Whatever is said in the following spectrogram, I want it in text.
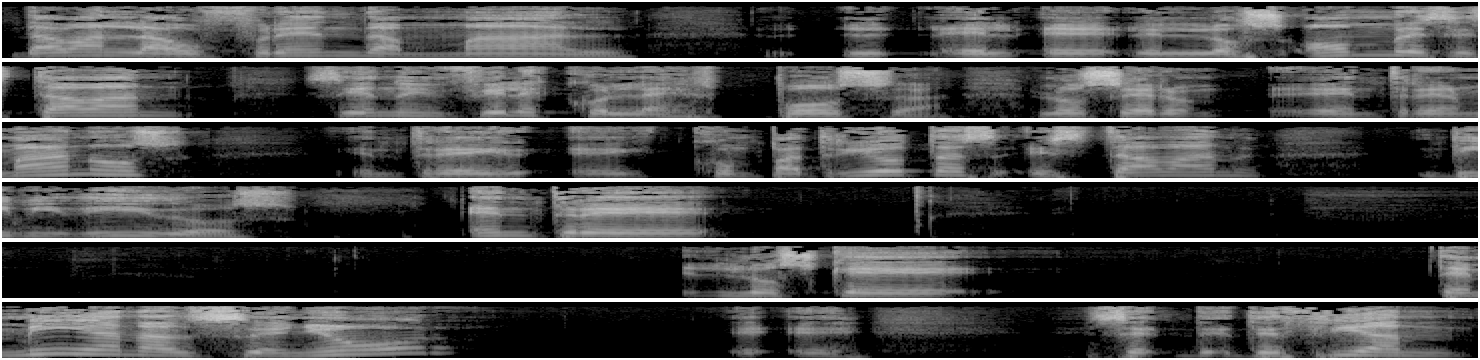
daban la ofrenda mal. los hombres estaban siendo infieles con la esposa. Los entre hermanos, entre eh, compatriotas estaban divididos. Entre los que temían al Señor, eh, eh, decían,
